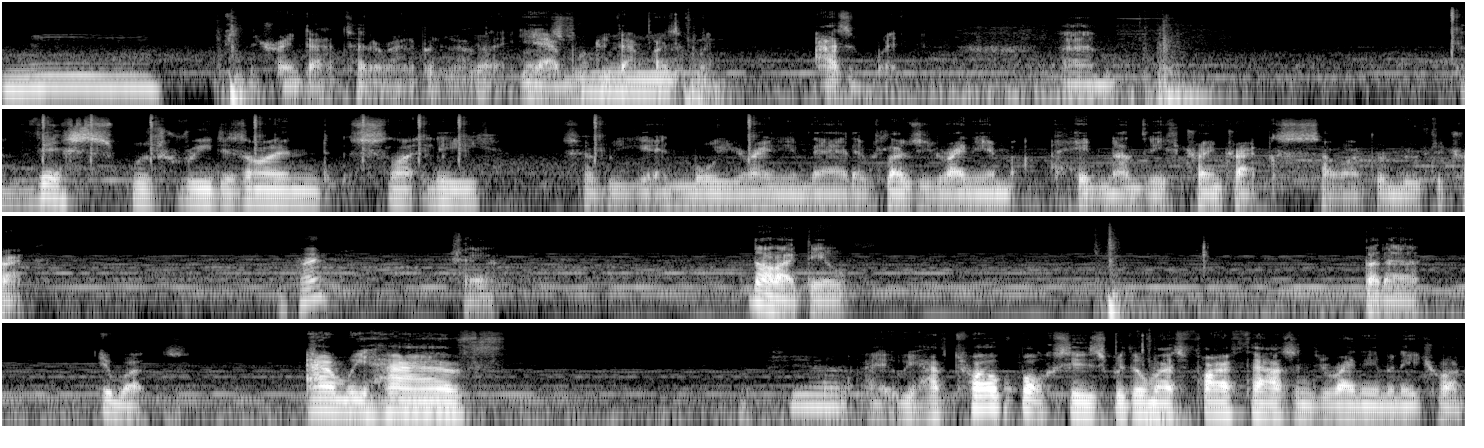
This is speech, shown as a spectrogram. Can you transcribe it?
Me. pin the train down, turn around, and bring it Yeah, there. Yeah, we'll do that as and when. As and when. Um, this was redesigned slightly, so we're getting more uranium there. There was loads of uranium hidden underneath train tracks, so I've removed the track. Okay. Uh, not ideal, but uh, it works. And we have here. uh, we have twelve boxes with almost five thousand uranium in each one.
